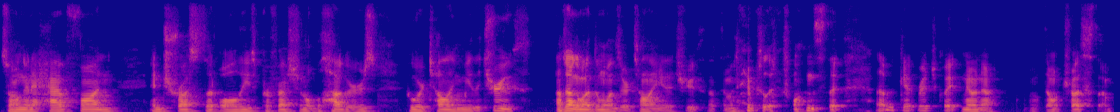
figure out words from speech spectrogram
So I'm going to have fun and trust that all these professional bloggers who are telling me the truth, I'm talking about the ones that are telling you the truth, not the manipulative ones that, that would get rich quick. No, no, don't trust them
